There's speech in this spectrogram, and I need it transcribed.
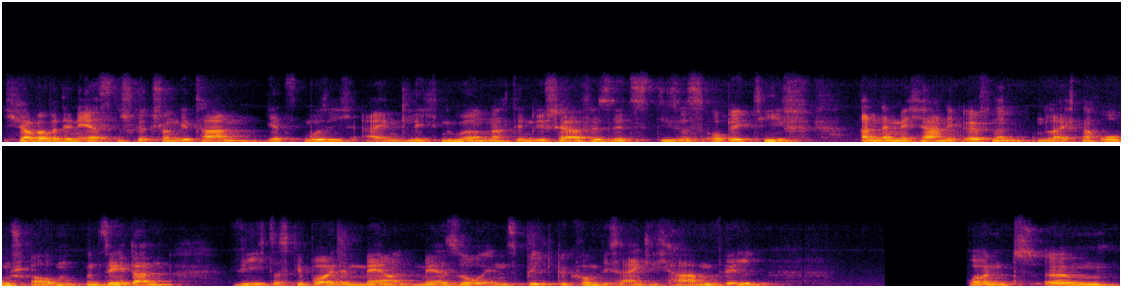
Ich habe aber den ersten Schritt schon getan. Jetzt muss ich eigentlich nur, nachdem die Schärfe sitzt, dieses Objektiv an der Mechanik öffnen und leicht nach oben schrauben und sehe dann, wie ich das Gebäude mehr und mehr so ins Bild bekomme, wie ich es eigentlich haben will. Und ähm,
